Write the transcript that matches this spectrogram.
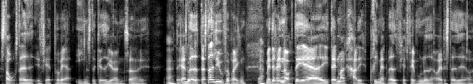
står stadig en Fiat på hver eneste gadehjørne, så øh, ja, det, der, er stadig, der er stadig liv i fabrikken. Ja. Men det er nok, det er, i Danmark har det primært været Fiat 500, og er det stadig, og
